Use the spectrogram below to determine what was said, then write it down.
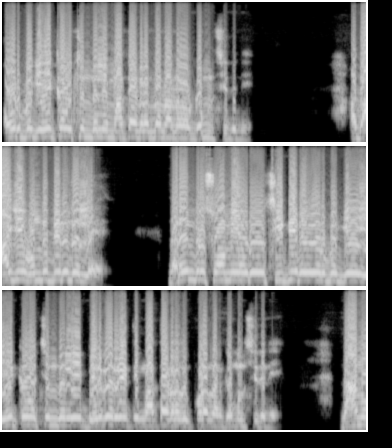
ಅವ್ರ ಬಗ್ಗೆ ಏಕವಚನದಲ್ಲಿ ಮಾತಾಡೋದನ್ನ ನಾನು ಗಮನಿಸಿದ್ದೀನಿ. ಅದಾಗಿ ಒಂದು ದಿನದಲ್ಲೇ ನರೇಂದ್ರ ಸ್ವಾಮಿ ಅವರು ಸಿ ಟಿ ರವಿ ಅವ್ರ ಬಗ್ಗೆ ಏಕವಚನದಲ್ಲಿ ಬೇರೆ ಬೇರೆ ರೀತಿ ಮಾತಾಡೋದು ಕೂಡ ನಾನು ಗಮನಿಸಿದ್ದೀನಿ. ನಾನು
